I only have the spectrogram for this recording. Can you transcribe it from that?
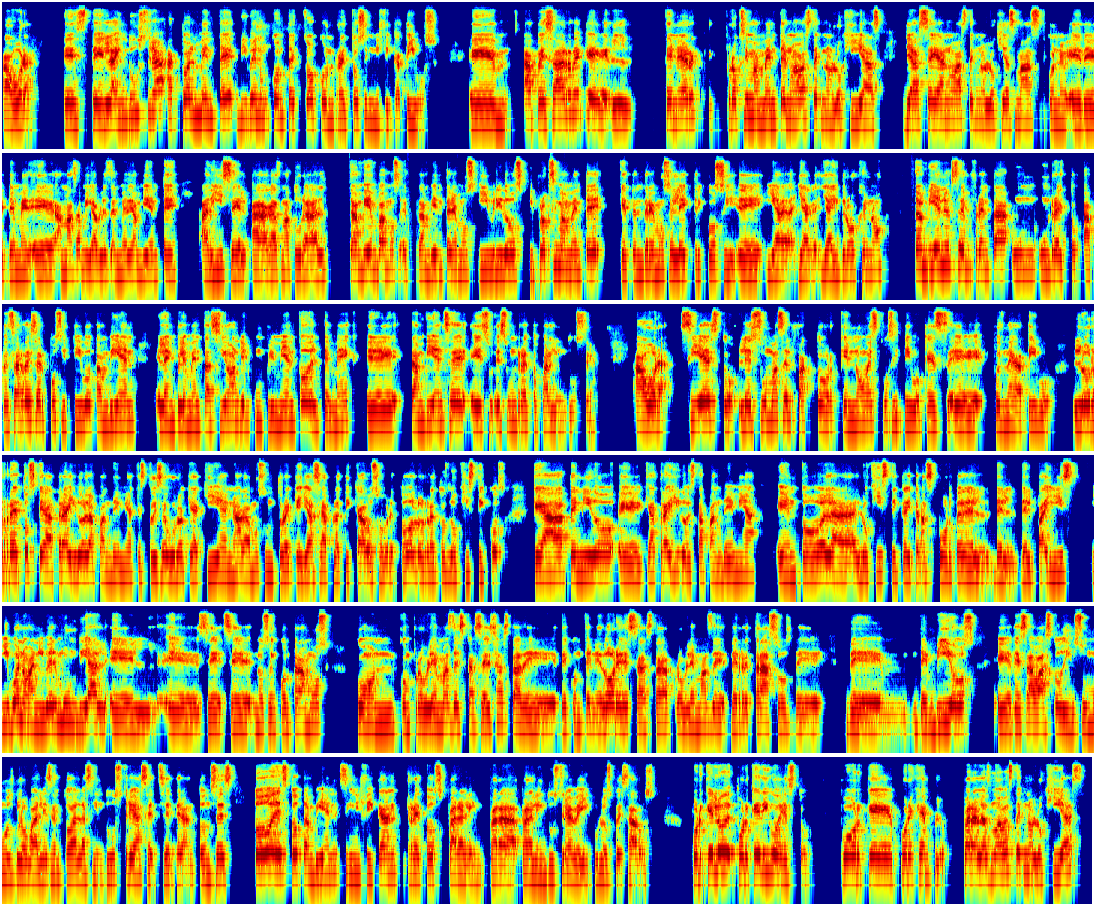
Ahora, este, la industria actualmente vive en un contexto con retos significativos. Em, a pesar de que tener próximamente nuevas tecnologías, ya sea nuevas tecnologías más, con, eh, de, eh, más amigables del medio ambiente, a diésel, a gas natural, también, vamos, eh, también tenemos híbridos y próximamente que tendremos eléctricos y, y, a, hidrógeno, también se enfrenta un, un, reto. A pesar de ser positivo, también la implementación y el cumplimiento del TEMEC eh, también se, es, es, un reto para la industria. Ahora, si esto le sumas el factor que no es positivo, que es eh, pues negativo, los retos que ha traído la pandemia, que estoy seguro que aquí en Hagamos un Trueque ya se ha platicado sobre todos los retos logísticos que ha tenido, eh, que ha traído esta pandemia en toda la logística y transporte del, país. Y bueno, a nivel mundial eh, se, nos encontramos con, problemas de escasez hasta de, contenedores, hasta problemas de, retrasos de, envíos, eh, desabasto de insumos globales en todas las industrias, etcétera. Entonces, todo esto también significan retos para la, para, la industria de vehículos pesados. ¿Por qué, lo, ¿Por qué digo esto? porque, por ejemplo, para las nuevas tecnologías,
